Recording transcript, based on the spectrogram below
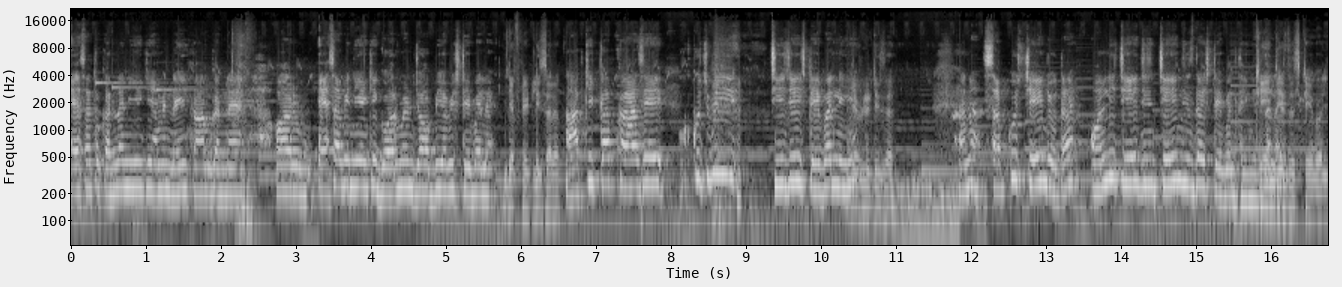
ऐसा तो करना नहीं है कि हमें नहीं काम करना है। और ऐसा भी नहीं है कि गवर्नमेंट जॉब भी अभी स्टेबल है। डेफिनेटली सर आपकी कब कहाँ से कुछ भी चीज़ें स्टेबल नहीं है। डेफिनेटली सर है ना? सब कुछ चेंज होता है। Only change change is the stable thing change is the stable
